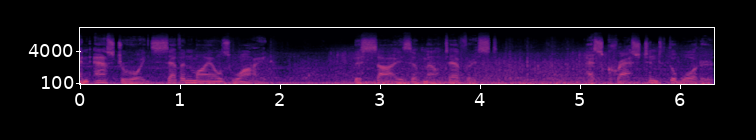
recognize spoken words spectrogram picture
an asteroid seven miles wide, the size of Mount Everest, has crashed into the water,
